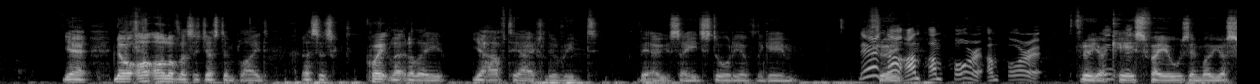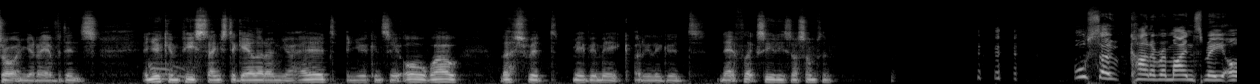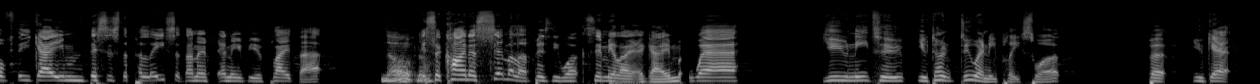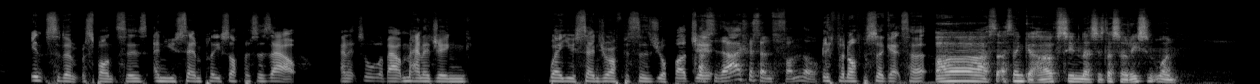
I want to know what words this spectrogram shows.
Yeah, no, all, all of this is just implied. This is quite literally you have to actually read the outside story of the game Yeah, True. no, I'm, I'm for it. I'm for it. through your mean, case files and while you're sorting your evidence, and you can oh. piece things together in your head, and you can say, "Oh wow, this would maybe make a really good Netflix series or something." Also, kind of reminds me of the game This Is the Police. I don't know if any of you have played that. No. It's a kind of similar busy work simulator game where you need to you don't do any police work, but you get incident responses and you send police officers out, and it's all about managing where you send your officers, your budget. Actually, that actually sounds fun though. If an officer gets hurt, Ah, I, th- I think I have seen this. Is this a recent one?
